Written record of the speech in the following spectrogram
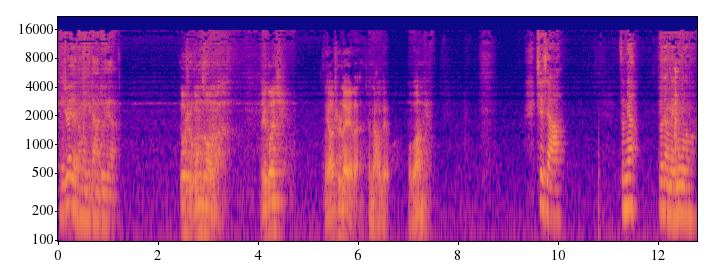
你这也那么一大堆啊？都是工作嘛，没关系。你要是累了，就拿给我，我帮你。谢谢啊。怎么样，有点眉目了吗？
